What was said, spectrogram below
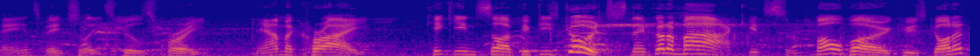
Fans, Eventually it spills free. Now McRae. Kick inside 50 is good. They've got a mark. It's Mulvogue who's got it.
